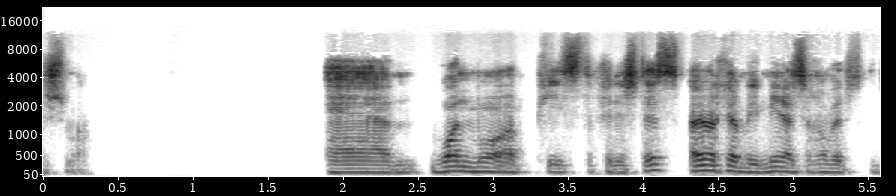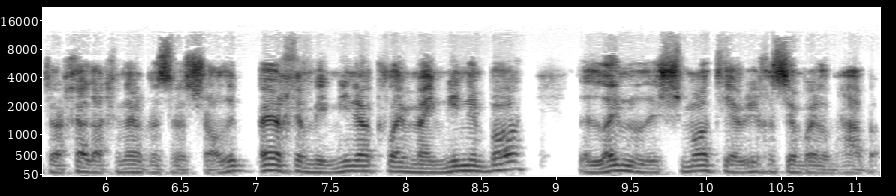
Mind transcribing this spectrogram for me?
ki. Um, one more piece to finish this. Shalim. Kloim ti haba.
